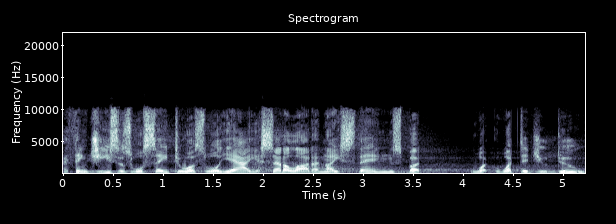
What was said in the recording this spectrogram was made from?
I think Jesus will say to us, Well, yeah, you said a lot of nice things, but what, what did you do?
